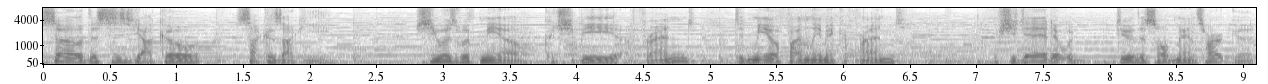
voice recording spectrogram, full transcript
So, this is Yakko Sakazaki. She was with Mio. Could she be a friend? Did Mio finally make a friend? If she did, it would do this old man's heart good.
